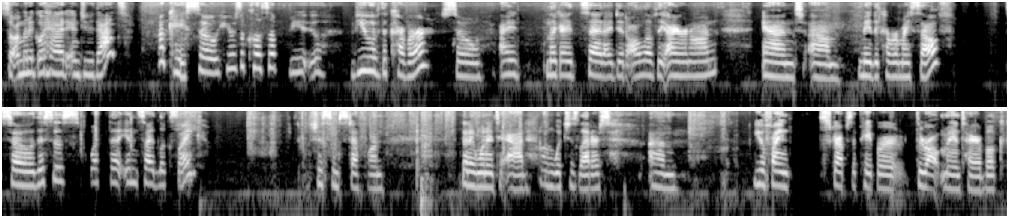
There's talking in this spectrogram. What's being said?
So I'm going to go ahead and do that. Okay, so here's a close-up view, view of the cover. So I, like I said, I did all of the iron on and um, made the cover myself. So this is what the inside looks like. It's just some stuff on that I wanted to add on witches letters. Um, you'll find scraps of paper throughout my entire book.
